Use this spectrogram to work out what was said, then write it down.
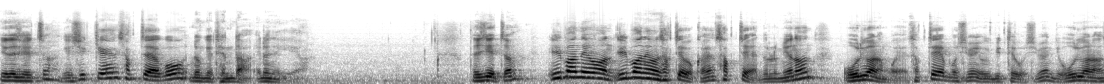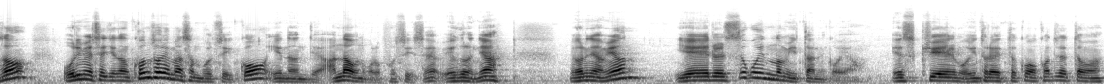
이해되시겠죠? 이게 쉽게 삭제하고 이런 게 된다 이런 얘기예요. 되시겠죠? 일반 회원 일반 회원 삭제해 볼까요? 삭제 누르면은 오류가 난 거예요. 삭제해 보시면 여기 밑에 보시면 이제 오류가 나서 오류 메시지는 콘솔에만 볼수 있고 얘는 이제 안 나오는 걸로 볼 수 있어요. 왜 그러냐? 왜 그러냐면 얘를 쓰고 있는 놈이 있다는 거예요. SQL 뭐 인터넷 뭐 컨트롤 뭐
